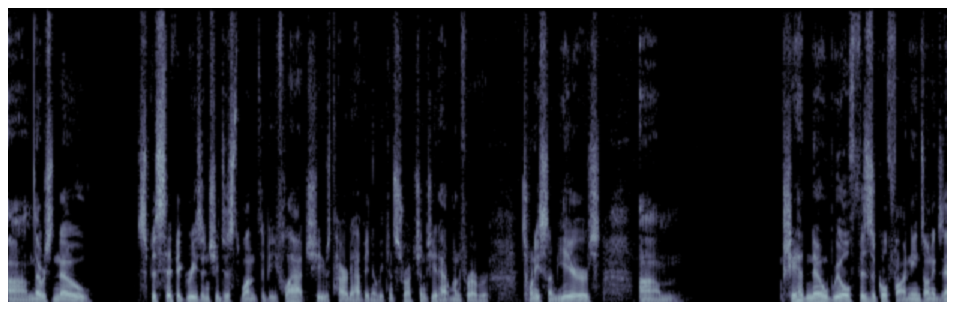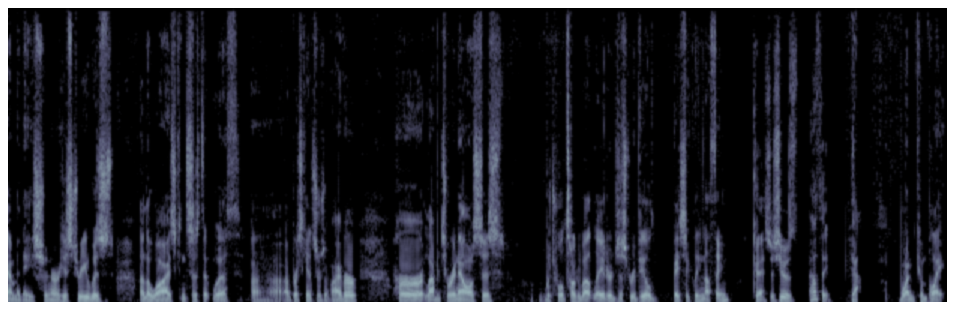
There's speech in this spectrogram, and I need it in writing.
Um, there was no specific reason. She just wanted to be flat. She was tired of having a reconstruction. She had had one for over 20 some years. Um, she had no real physical findings on examination. Her history was otherwise consistent with uh, a breast cancer survivor. Her laboratory analysis, which we'll talk about later, just revealed basically nothing. Okay. So she was healthy. Yeah. One complaint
